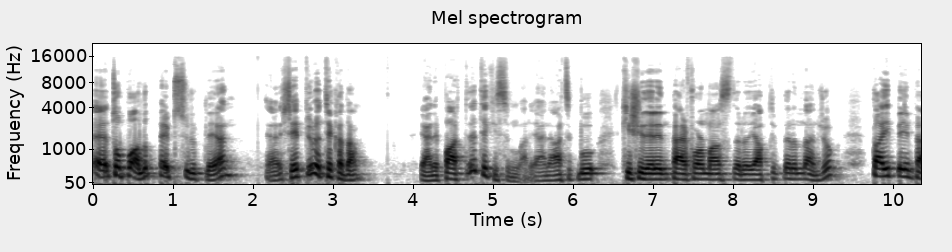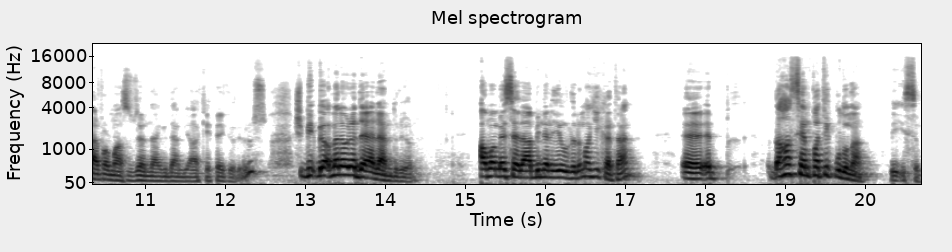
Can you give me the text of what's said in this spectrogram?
e, topu alıp hep sürükleyen yani işte hep diyor ya tek adam. Yani partide tek isim var. Yani artık bu kişilerin performansları yaptıklarından çok Tayyip Bey'in performansı üzerinden giden bir AKP görüyoruz. Şimdi ben öyle değerlendiriyorum. Ama mesela Binali Yıldırım hakikaten e, daha sempatik bulunan bir isim.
